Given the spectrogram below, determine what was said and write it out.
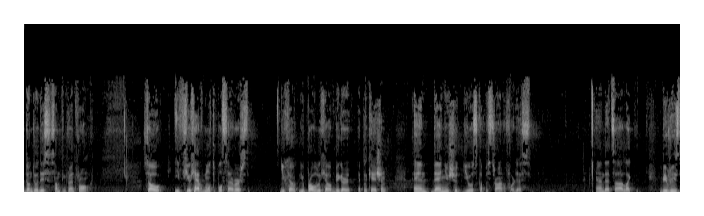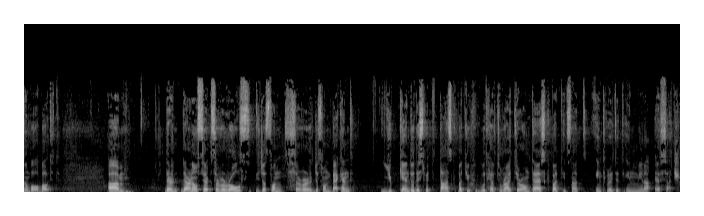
don't do this, something went wrong. So if you have multiple servers, you have you probably have a bigger application, and then you should use Capistrano for this. And that's uh, like be reasonable about it. Um, there there are no ser server roles. It's just one server, just one backend. You can do this with task, but you would have to write your own task. But it's not integrated in Mina as such.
